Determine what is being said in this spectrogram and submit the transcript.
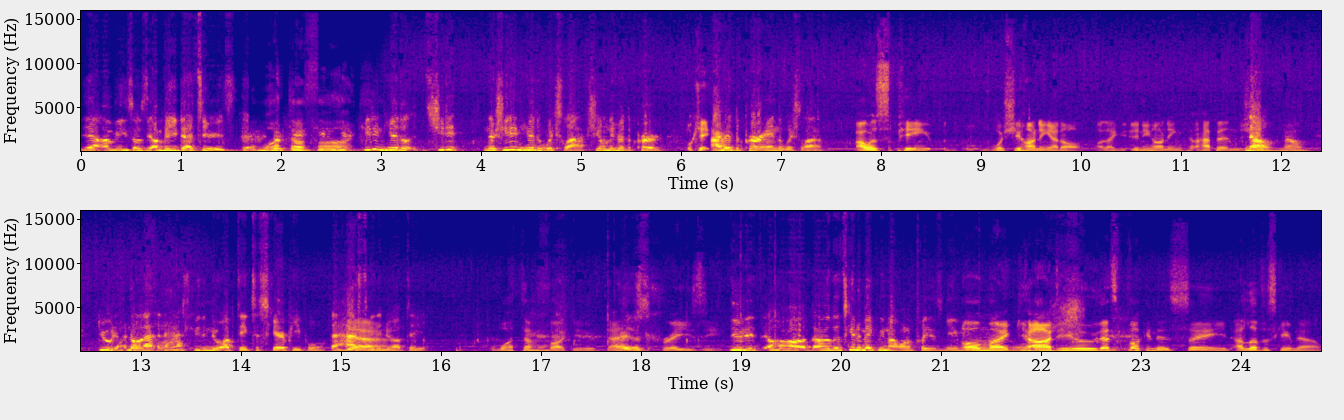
Yeah, I'm being so. I'm being dead serious. What the He- he didn't hear- fuck? He didn't hear the. She didn't. No, she didn't hear the witch laugh. She only heard the purr. Okay, I heard the purr and the witch laugh. I was peeing. Was she hunting at all? Like any hunting happened? She- No, no, dude. What no, that, that has to be the new update to scare people. That has to be the new update. What the fuck, dude? That Alright, is crazy. Dude, it, oh, no, that's gonna make me not want to play this game. Oh my Holy god, shit. dude, that's fucking insane. I love this game now.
